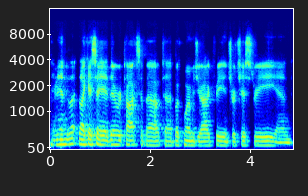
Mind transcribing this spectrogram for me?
And then, like I say, there were talks about uh, Book Mormon geography and church history and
